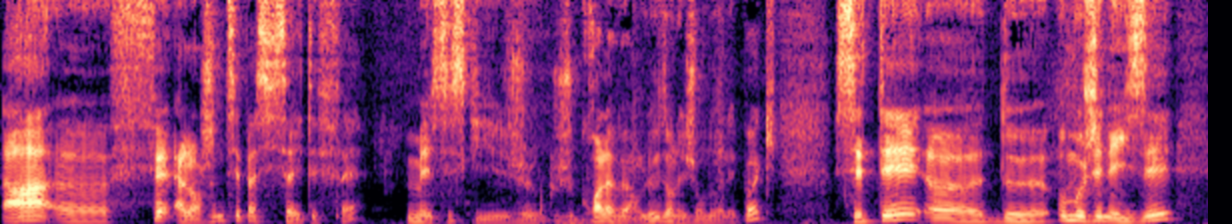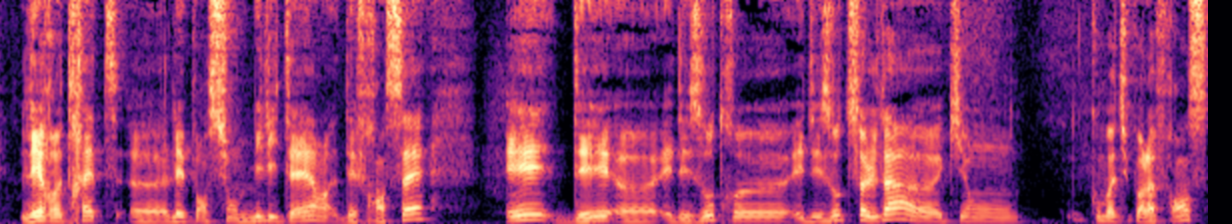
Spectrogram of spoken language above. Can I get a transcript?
a euh, fait. Alors, je ne sais pas si ça a été fait, mais c'est ce qui, je, je crois l'avoir lu dans les journaux à l'époque. C'était euh, de homogénéiser les retraites, les pensions militaires des Français et des, euh, et des, autres, euh, et des autres soldats euh, qui ont combattu pour la France.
